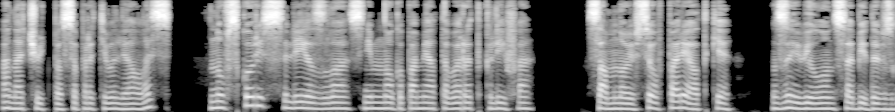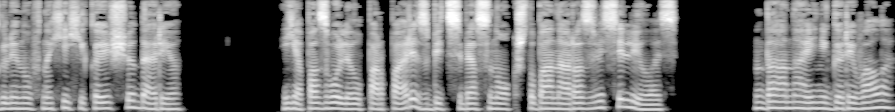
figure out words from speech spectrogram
Она чуть посопротивлялась, но вскоре слезла с немного помятого Редклифа. «Со мной все в порядке», — заявил он с обидой, взглянув на хихикающую Дарью. Я позволил Парпаре сбить себя с ног, чтобы она развеселилась. Да она и не горевала,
